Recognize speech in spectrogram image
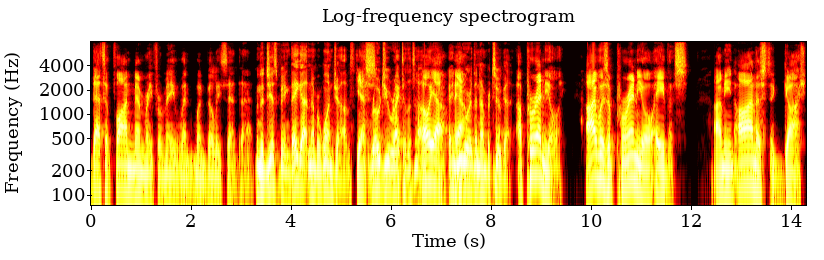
that's a fond memory for me when, when Billy said that. And the gist being they got number one jobs. Yes. Rode you right to the top. Oh yeah. And yeah. you were the number two guy. a perennial. I was a perennial Avis. I mean, honest to gosh.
